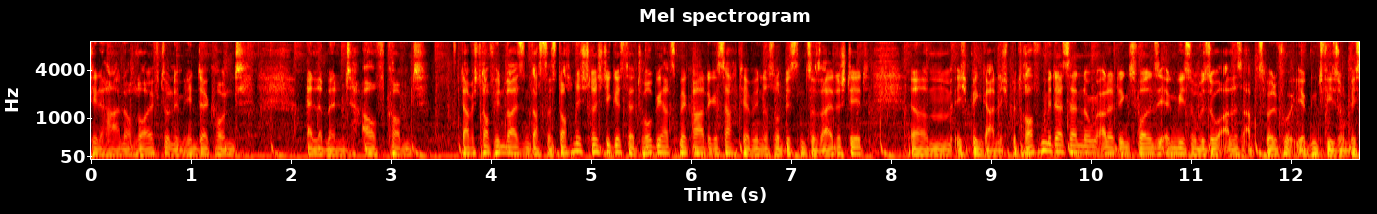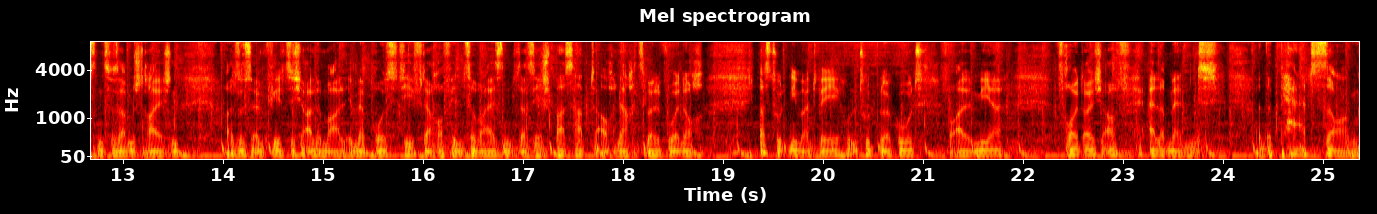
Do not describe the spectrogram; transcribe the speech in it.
Martin H. noch läuft und im Hintergrund Element aufkommt. Darf ich darauf hinweisen, dass das doch nicht richtig ist? Der Tobi hat es mir gerade gesagt, der mir noch so ein bisschen zur Seite steht. Ähm, ich bin gar nicht betroffen mit der Sendung, allerdings wollen sie irgendwie sowieso alles ab 12 Uhr irgendwie so ein bisschen zusammenstreichen. Also es empfiehlt sich allemal immer positiv darauf hinzuweisen, dass ihr Spaß habt, auch nach 12 Uhr noch. Das tut niemand weh und tut nur gut, vor allem mir. Freut euch auf Element, The Pat Song.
